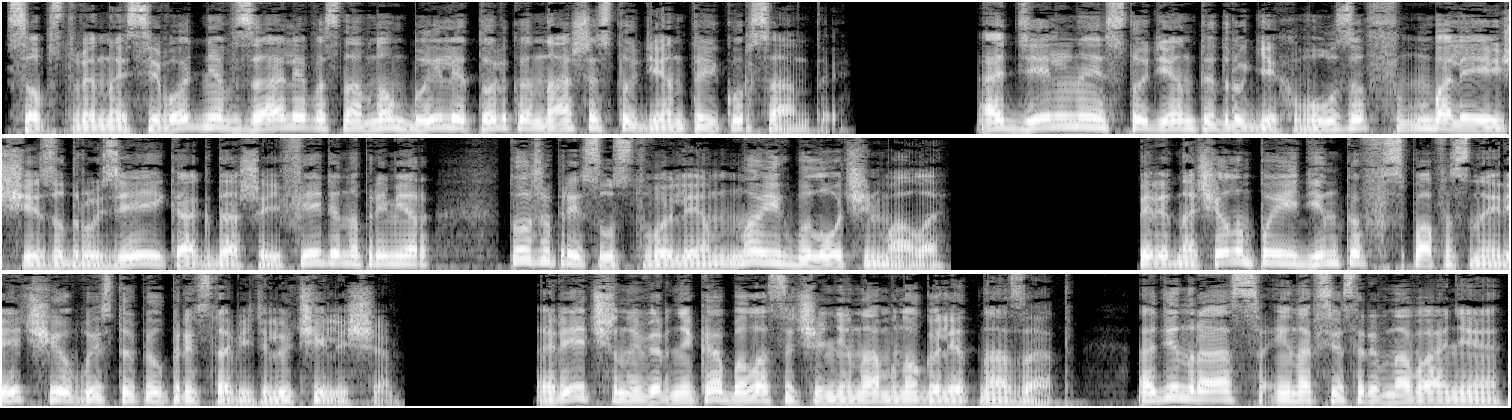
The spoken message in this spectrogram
Собственно, сегодня в зале в основном были только наши студенты и курсанты. Отдельные студенты других вузов, болеющие за друзей, как Даша и Федя, например, тоже присутствовали, но их было очень мало. Перед началом поединков с пафосной речью выступил представитель училища. Речь наверняка была сочинена много лет назад. Один раз и на все соревнования,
